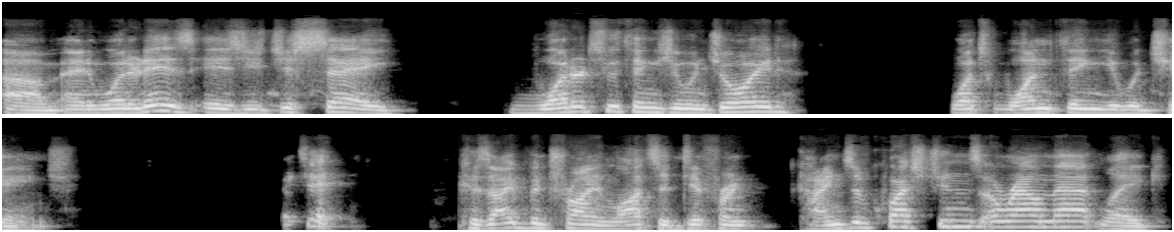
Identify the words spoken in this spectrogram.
Um, and what it is is you just say, what are two things you enjoyed? What's one thing you would change? That's it. Because I've been trying lots of different kinds of questions around that, like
